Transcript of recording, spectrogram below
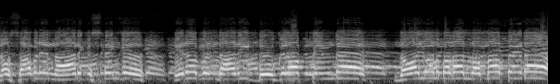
ਲਓ ਸਾਹਮਣੇ ਨਾਨਕ ਸਿੰਘ, ਇਹਦਾ ਬੰਡਾਰੀ ਡੋਗਰਾ ਪਿੰਡ ਹੈ। ਨੌਜਵਾਨ ਬੜਾ ਲੰਮਾ ਪੈੜਾ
